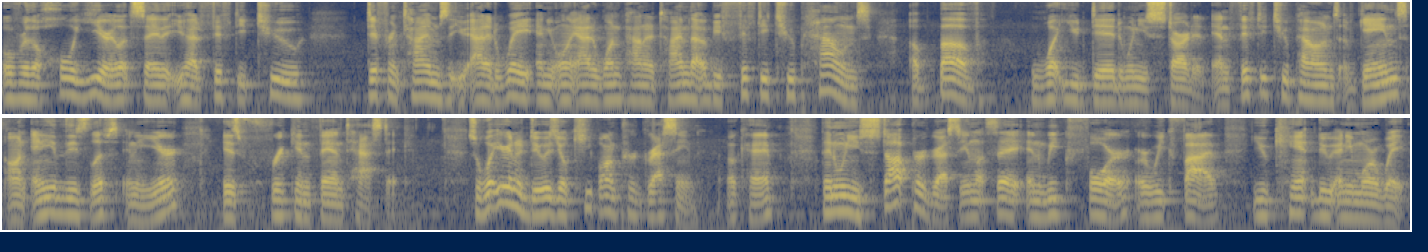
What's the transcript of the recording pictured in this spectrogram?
over the whole year, let's say that you had 52 different times that you added weight and you only added one pound at a time, that would be 52 pounds above what you did when you started. And 52 pounds of gains on any of these lifts in a year is freaking fantastic. So, what you're gonna do is you'll keep on progressing, okay? Then, when you stop progressing, let's say in week four or week five, you can't do any more weight.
